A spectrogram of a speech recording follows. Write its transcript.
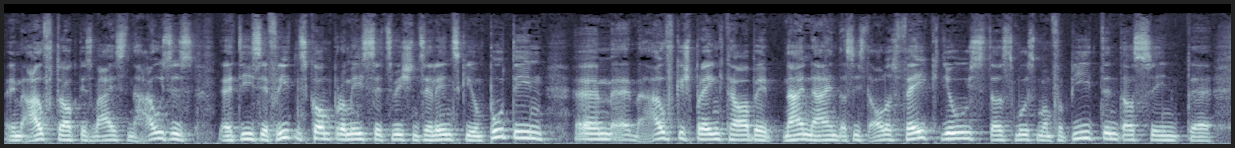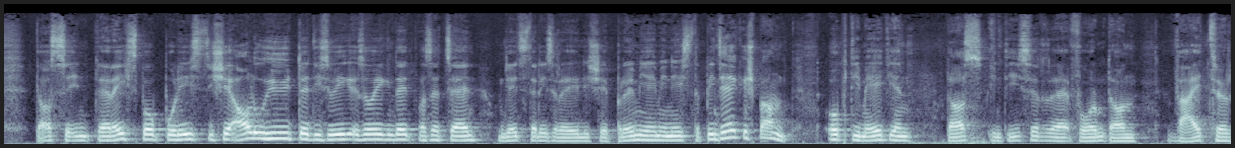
im Auftrag des Weißen Hauses äh, diese Friedenskompromisse zwischen Zelensky und Putin ähm, ähm, aufgesprengt habe. Nein, nein, das ist alles Fake News, das muss man verbieten, das sind äh, das sind rechtspopulistische Aluhüte, die so, so irgendetwas erzählen. Und jetzt der israelische Premierminister. Bin sehr gespannt, ob die Medien das in dieser äh, Form dann weiter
